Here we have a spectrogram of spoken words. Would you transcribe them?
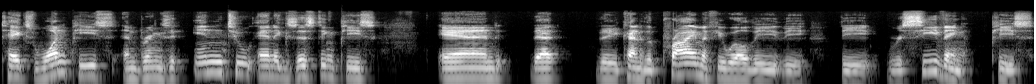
takes one piece and brings it into an existing piece and that the kind of the prime, if you will, the, the, the receiving piece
